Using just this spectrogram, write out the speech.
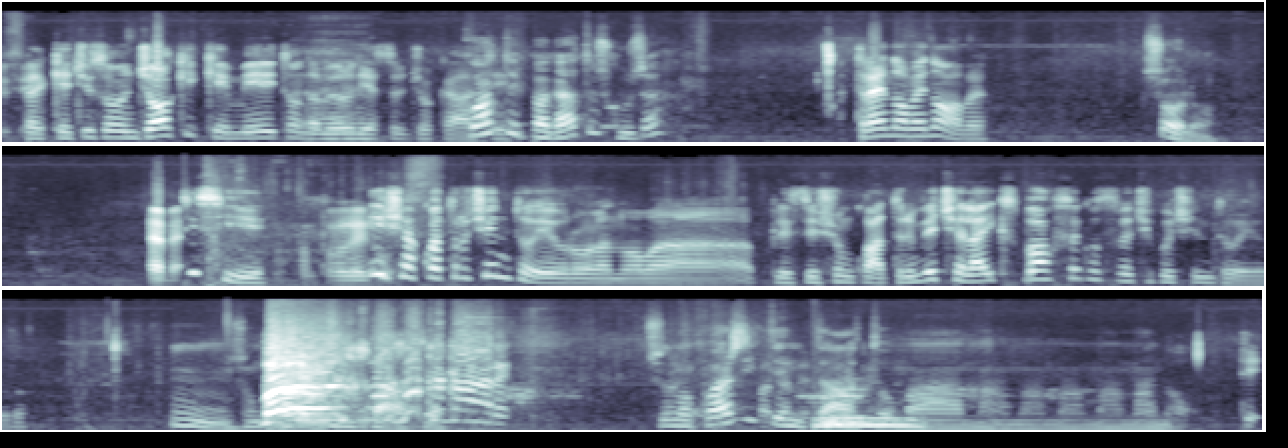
Così. Perché ci sono giochi che meritano davvero Eh, di essere giocati. Quanto hai pagato, scusa? 399. Solo. Eh beh, Sì, sì. Esce a costa? 400 euro la nuova PlayStation 4. Invece la Xbox costa 500 euro. Mm, sono Boh, quasi tentato. cagare! Sono quasi tentato, ma, ma, ma, ma, ma, ma no. Te,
